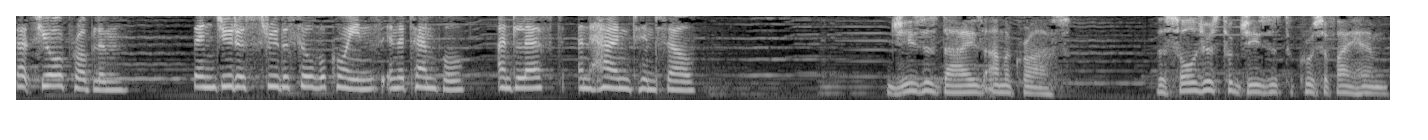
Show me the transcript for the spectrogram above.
That's your problem. Then Judas threw the silver coins in the temple and left and hanged himself. Jesus dies on the cross. The soldiers took Jesus to crucify him.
